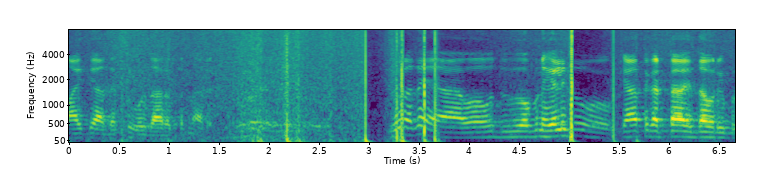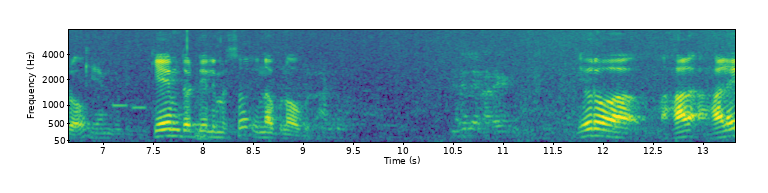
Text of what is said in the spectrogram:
ಮಾಹಿತಿ ಆಧರಿಸಿ ಉಳಿದ ಆರೋಪಿನ ಅರೆಸ್ಟ್ ಇವರು ಅದೇ ಒಬ್ಬನು ಹೇಳಿದ್ದು ಖ್ಯಾತಘಟ್ಟ ಇದ್ದವ್ರು ಇಬ್ಬರು ಕೆ ಎಂ ದೊಡ್ಡಿ ಲಿಮಿಟ್ಸು ಇನ್ನೊಬ್ಬನು ಒಬ್ಬರು ಇವರು ಹಳೆ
